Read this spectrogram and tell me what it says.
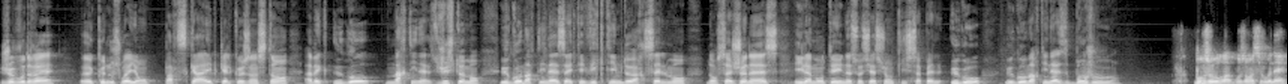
Je voudrais euh, que nous soyons par Skype quelques instants avec Hugo Martinez. Justement, Hugo Martinez a été victime de harcèlement dans sa jeunesse. il a monté une association qui s'appelle Hugo. Hugo Martinez, bonjour. Bonjour, bonjour Monsieur Brunet.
